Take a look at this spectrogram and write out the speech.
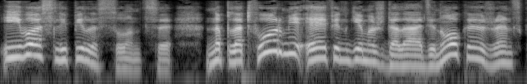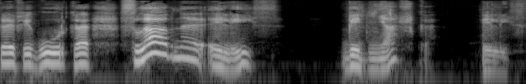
и его ослепило солнце. На платформе Эффингема ждала одинокая женская фигурка, славная Элис, бедняжка Элис.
